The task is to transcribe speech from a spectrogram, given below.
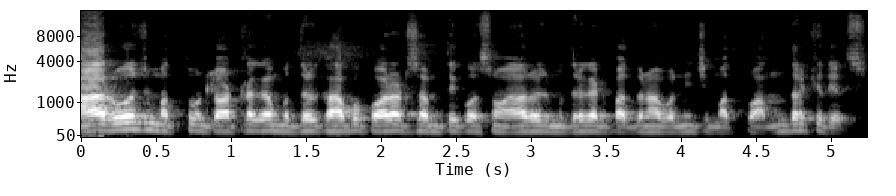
ఆ రోజు మొత్తం టోటల్గా ముద్ర కాపు పోరాట సమితి కోసం ఆ రోజు ముద్రగడ్డి పద్మనాభం నుంచి మొత్తం అందరికీ తెలుసు.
